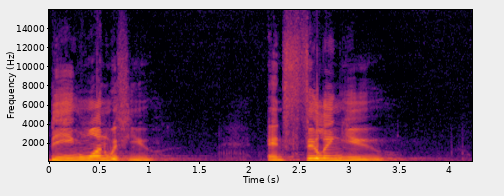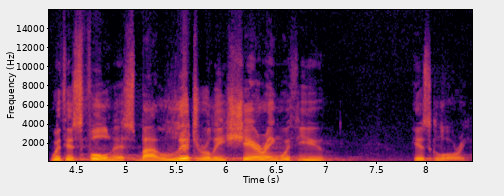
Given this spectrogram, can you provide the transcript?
being one with you, and filling you with His fullness by literally sharing with you His glory.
